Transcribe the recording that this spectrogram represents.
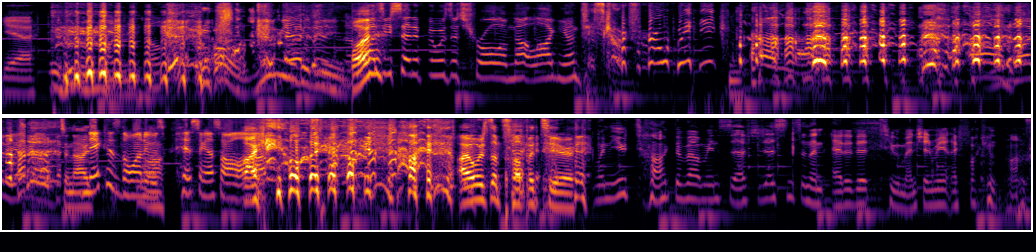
Yeah. oh, you muted me. What? Ozzy said if it was a troll, I'm not logging on Discord for a week. Oh, buddy. I So now I- Nick is the one who was oh. pissing us all I, off. I, I was the puppeteer. when you talked about me in staff suggestions and then edited to mention me, I fucking lost.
